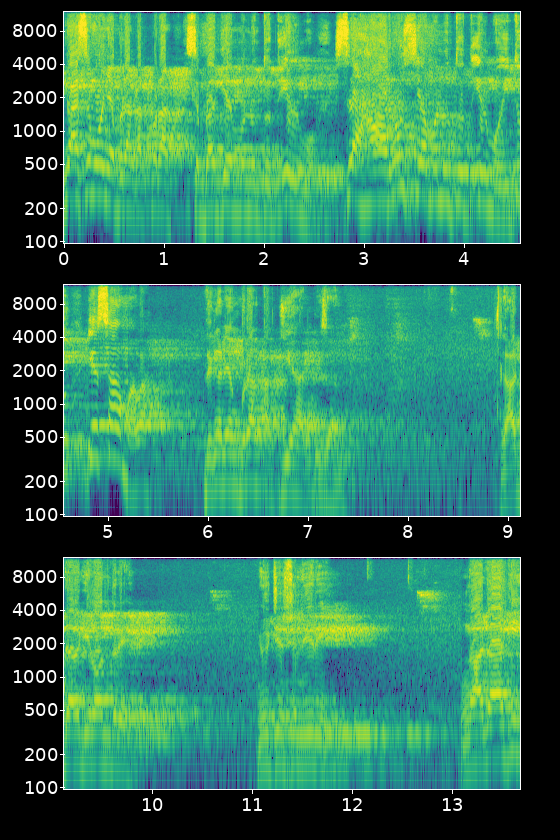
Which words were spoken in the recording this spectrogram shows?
Enggak semuanya berangkat perang, sebagian menuntut ilmu. Seharusnya menuntut ilmu itu ya samalah dengan yang berangkat jihad di sana. Enggak ada lagi laundry. Nyuci sendiri. Enggak ada lagi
